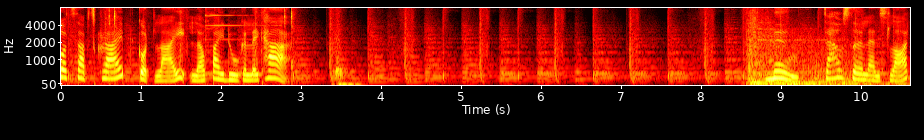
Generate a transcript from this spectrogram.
กด subscribe กดไลค์แล้วไปดูกันเลยค่ะ 1. เจ้าเซอร์แลนสลอต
